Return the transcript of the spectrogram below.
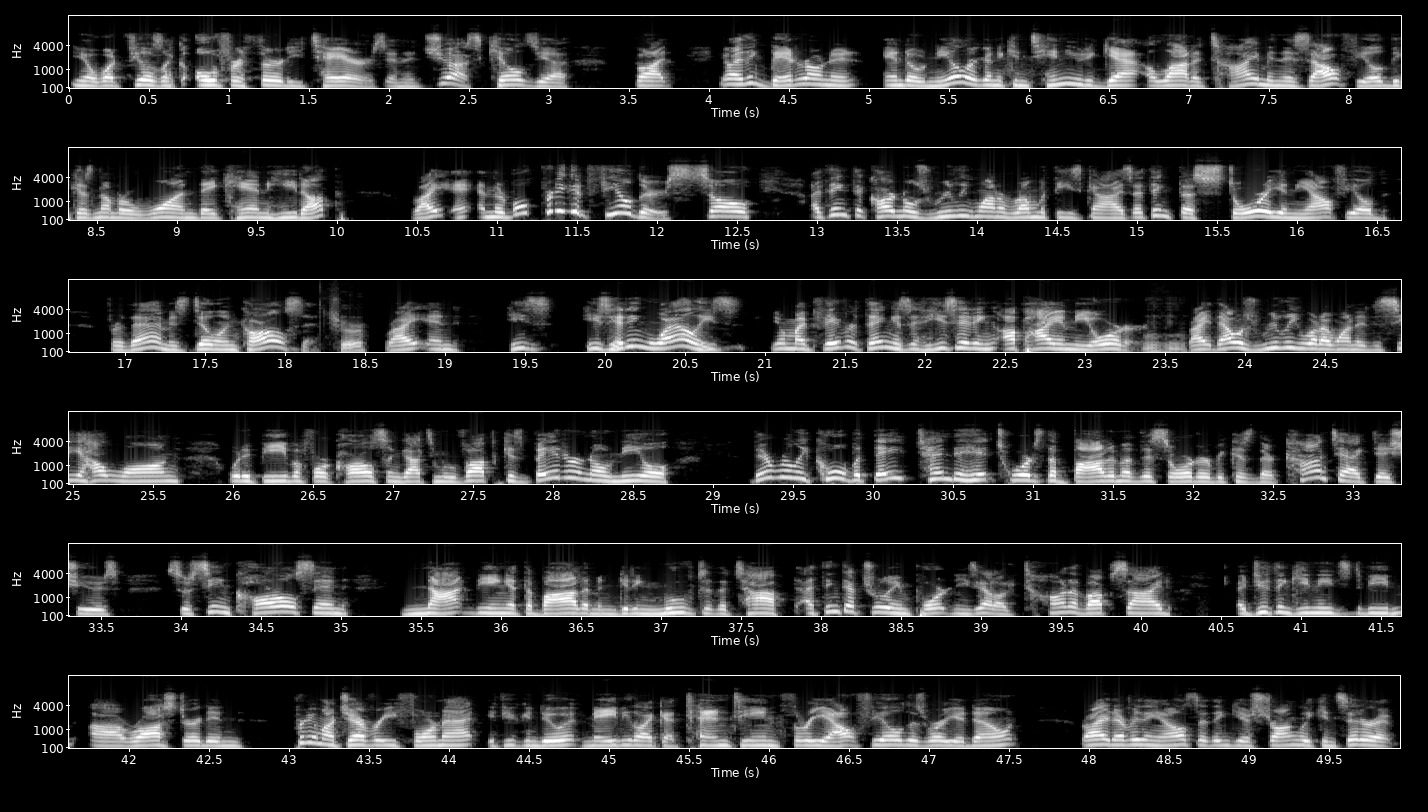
you know, what feels like over 30 tears and it just kills you. But you know, I think Bader and, and O'Neill are going to continue to get a lot of time in this outfield because number one, they can heat up, right? And they're both pretty good fielders. So I think the Cardinals really want to run with these guys. I think the story in the outfield for them is Dylan Carlson. Sure. Right. And he's he's hitting well. He's you know, my favorite thing is that he's hitting up high in the order. Mm-hmm. Right. That was really what I wanted to see. How long would it be before Carlson got to move up? Because Bader and O'Neill, they're really cool, but they tend to hit towards the bottom of this order because their contact issues. So seeing Carlson not being at the bottom and getting moved to the top, I think that's really important. He's got a ton of upside. I do think he needs to be uh, rostered in pretty much every format if you can do it. Maybe like a 10 team, three outfield is where you don't, right? Everything else, I think you strongly consider it.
